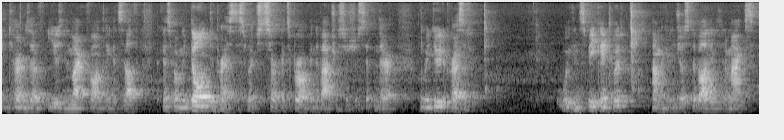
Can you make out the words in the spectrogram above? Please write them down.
in terms of using the microphone thing itself because when we don't depress the switch, the circuit's broken, the batteries are just sitting there. When we do depress it, we can speak into it and we can adjust the volume to the max.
